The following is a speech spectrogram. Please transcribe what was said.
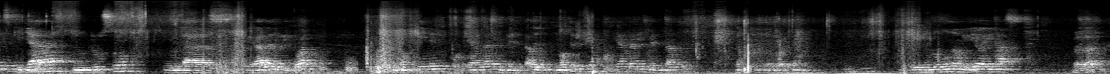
es que ya incluso las reglas del ritual no tienen por qué andar inventando, no tendrían por qué andar inventando, no tienen por qué. Y una humildad hay más, ¿verdad?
